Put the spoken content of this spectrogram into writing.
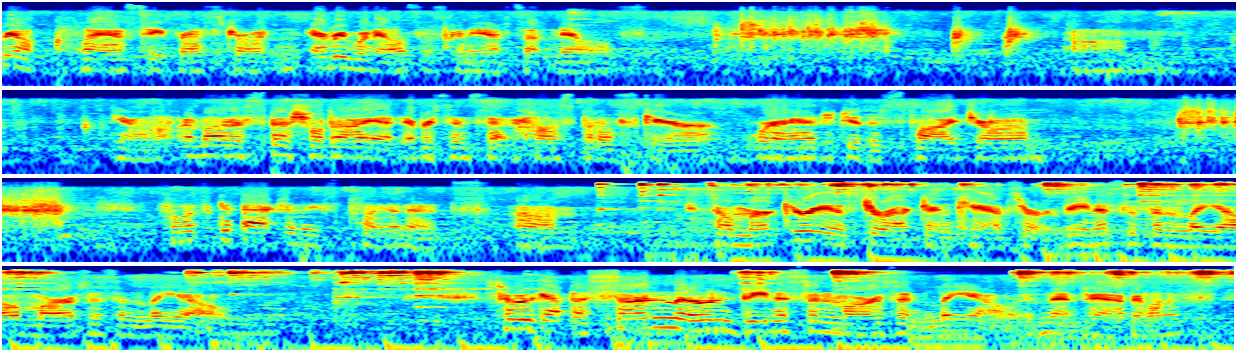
real classy restaurant, and everyone else is going to have something else. Um, yeah, I'm on a special diet ever since that hospital scare where I had to do the spy job. So let's get back to these planets. Um, so Mercury is direct in Cancer, Venus is in Leo, Mars is in Leo. So we got the Sun, Moon, Venus, and Mars in Leo. Isn't that fabulous?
